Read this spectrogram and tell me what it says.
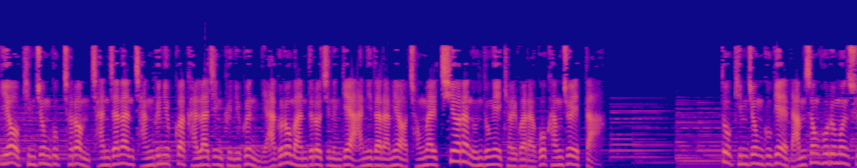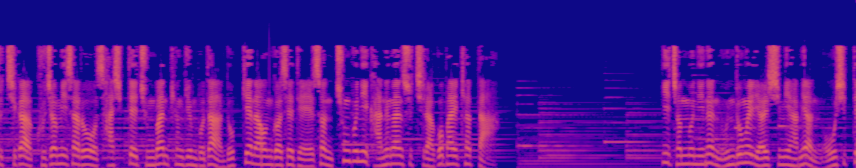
이어 김종국처럼 잔잔한 장근육과 갈라진 근육은 약으로 만들어지는 게 아니다라며 정말 치열한 운동의 결과라고 강조했다. 또 김종국의 남성 호르몬 수치가 9.24로 40대 중반 평균보다 높게 나온 것에 대해선 충분히 가능한 수치라고 밝혔다. 이 전문의는 운동을 열심히 하면 50대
